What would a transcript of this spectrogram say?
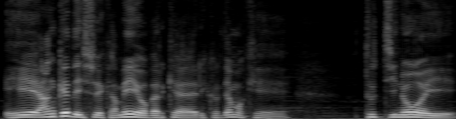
e anche dei suoi cameo perché ricordiamo che tutti noi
